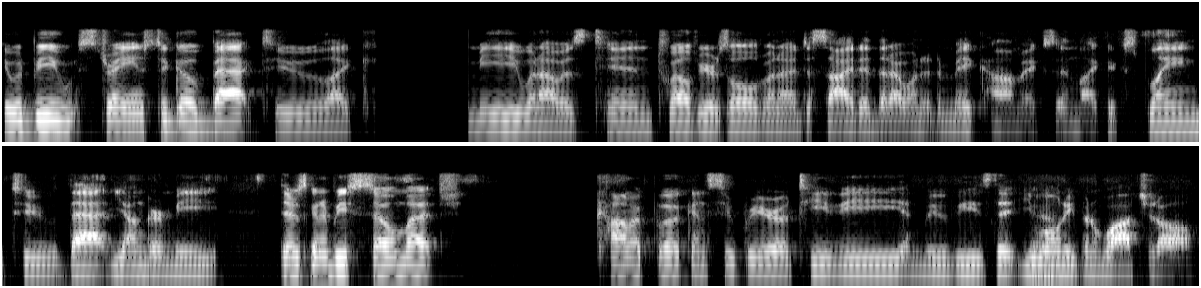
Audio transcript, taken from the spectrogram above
it would be strange to go back to like me when I was 10, 12 years old when I decided that I wanted to make comics and like explain to that younger me there's going to be so much comic book and superhero TV and movies that you Yeah. won't even watch at all.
